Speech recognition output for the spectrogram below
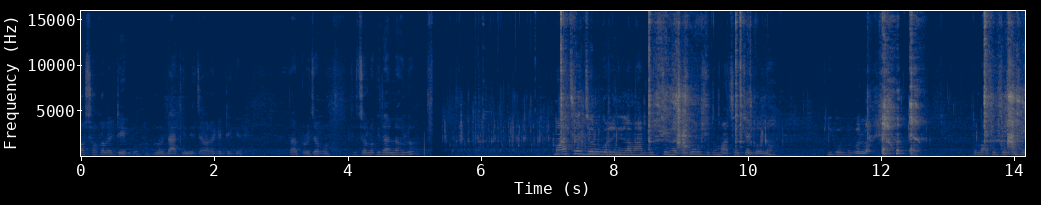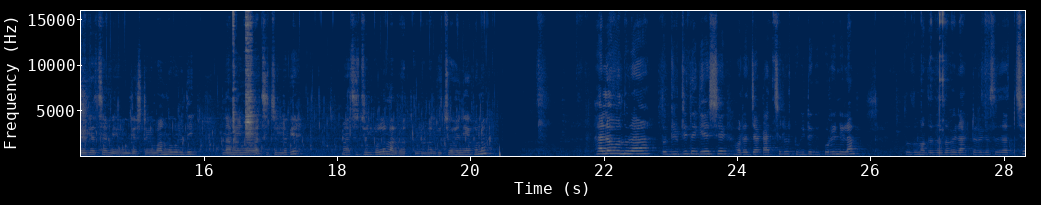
মা সকালে ডেকবো এখনও ডাকিনি, যাওয়ার আগে ডেকে তারপরে যাব। তো চলো কি রান্না হলো? মাছের ঝোল করে নিলাম। আর কিচ্ছু হবে গো, শুধু মাছের ঝোল হলো। কী করব বলো? তো মাছের ঝোলটা হয়ে গেছে, আমি এখন গ্যাসটাকে বন্ধ করে দিই। নামিয়ে নিয়ে মাছের ঝোলটাকে। মাছের ঝোল করলাম আর ভাত করলাম, আর কিছু হয়নি এখনও হ্যালো বন্ধুরা, তো ডিউটি থেকে এসে ঘরের যা কাজ ছিল টুকিটাকি করে নিলাম। তো তোমাদের দাদাভাই ডাক্তারের কাছে যাচ্ছে।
